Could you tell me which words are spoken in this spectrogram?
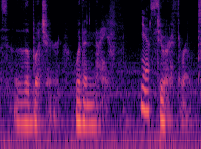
is, the butcher, with a knife Yes, to her throat.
